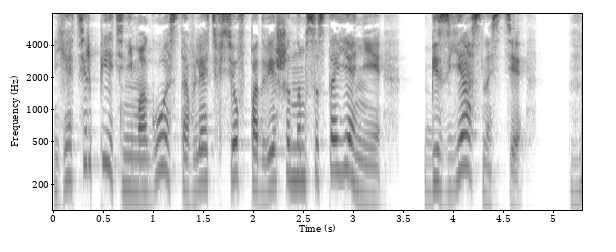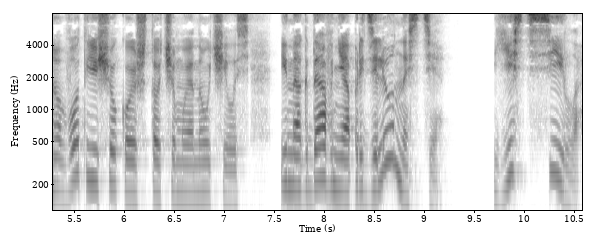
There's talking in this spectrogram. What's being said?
Я терпеть не могу оставлять все в подвешенном состоянии, без ясности. Но вот еще кое-что, чему я научилась. Иногда в неопределенности есть сила.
